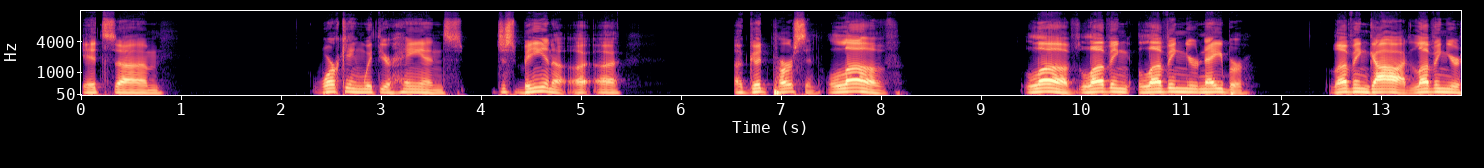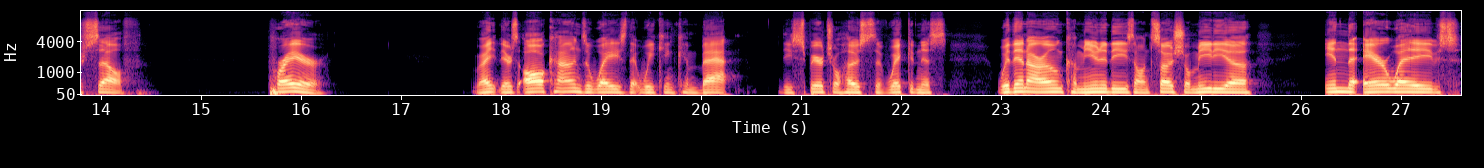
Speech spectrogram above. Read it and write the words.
it's um, working with your hands, just being a, a, a, a good person. Love, love, loving, loving your neighbor, loving God, loving yourself. Prayer, right? There's all kinds of ways that we can combat these spiritual hosts of wickedness within our own communities, on social media, in the airwaves,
